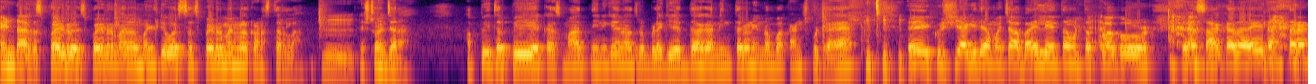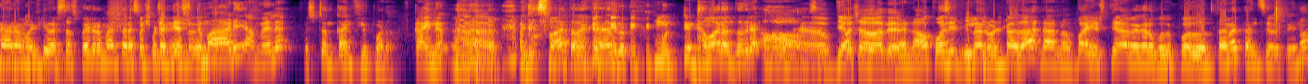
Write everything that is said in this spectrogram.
ಎಂಡ್ ಆಗುತ್ತೆ. Spider spider man multiverse spider ಮ್ಯಾನ್ಗಳು ಕಾಣಿಸ್ತಾರಲ್ಲ ಹ್ಮ್. ಎಷ್ಟೊಂದ್ ಜನ. ಅಪ್ಪಿ ತಪ್ಪಿ ಅಕಸ್ಮಾತ್ ನಿನಗೇನಾದ್ರೂ ಬೆಳಗ್ಗೆ ಎದ್ದಾಗ ನಿಂತರ ನಿನ್ನೊಬ್ಬ ಕಾಣಿಸ್ಬಿಟ್ರೆ ಏಯ್ ಖುಷಿಯಾಗಿದೆ ಮಚ ಬಾಯ್ಲಿ ಅಂತ ಅವ್ನು ತಪ್ಕೊಳಕು ಸಾಕಾದ? ಏಯ್ ನಂತರ ಮಲ್ಟಿವರ್ಸ್ ಸ್ಪೈಡರ್ ಮ್ಯಾನ್ ತರ ಟೆಸ್ಟ್ ಮಾಡಿ ಆಮೇಲೆ ಫಸ್ಟ್ ಒಂದು ಕಾಯಿನ್ ಫ್ಲಿಪ್ ಮಾಡು. ಕಾಯಿನ್ ಅಕಸ್ಮಾತ್ ಅವನೇನಾದ್ರೂ ಮುಟ್ಟಿ ಢಮಾರ್ ಅಂತಂದ್ರೆ ನನ್ನ ಆಪೋಸಿಟ್ ವಿಲನ್ ಹೊಂಟೋದ ನಾನೊಬ್ಬ ಎಷ್ಟು ದಿನ ಬೇಕಾದ್ರೂ ಬದುಕ್ಬೋದು ಅಂತ ಕನ್ಸಿ ಏನೋ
